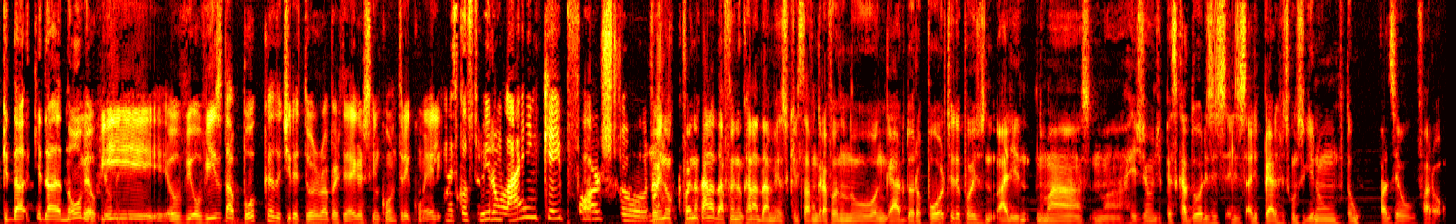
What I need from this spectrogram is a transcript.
que dá, que dá nome Eu ao filme. vi, eu, vi, eu vi isso da boca do diretor Robert Eggers, que encontrei com ele. Mas construíram lá em Cape Forshore. Foi no, foi no Canadá, foi no Canadá mesmo, que eles estavam gravando no hangar do aeroporto e depois ali numa, numa região de pescadores, eles, ali perto eles conseguiram então fazer o farol.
